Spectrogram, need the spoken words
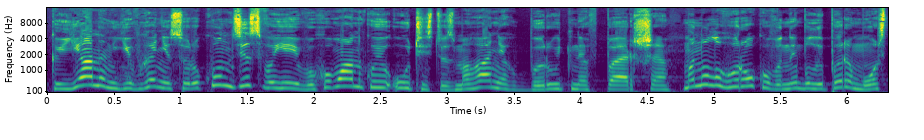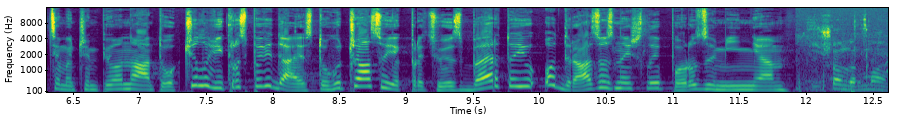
Киянин Євгеній Сорокун зі своєю вихованкою участь у змаганнях беруть не вперше. Минулого року вони були переможцями чемпіонату. Чоловік розповідає, з того часу, як працює з Бертою, одразу знайшли порозуміння. Пішов нормально.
